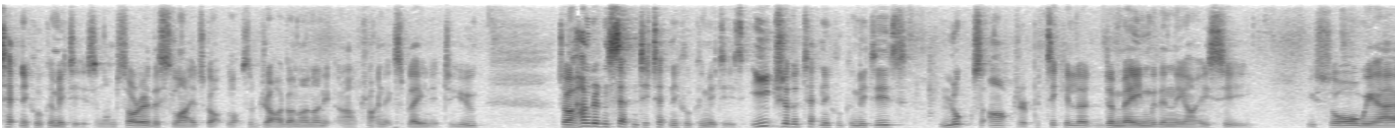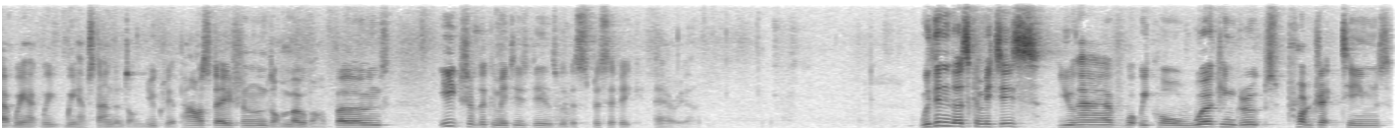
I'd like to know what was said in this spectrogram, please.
technical committees, and I'm sorry this slide's got lots of jargon on it, I'll try and explain it to you. So, 170 technical committees. Each of the technical committees looks after a particular domain within the IEC. You saw we have, we, have, we, we have standards on nuclear power stations, on mobile phones. Each of the committees deals with a specific area. Within those committees, you have what we call working groups, project teams,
